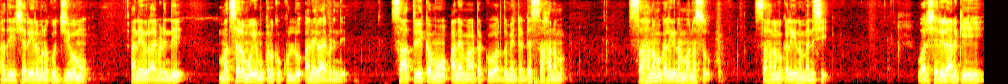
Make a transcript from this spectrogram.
అది శరీరమునకు జీవము అని వ్రాయబడింది. మత్సరము ఎముకలకు కుళ్ళు అని రాయబడింది. సాత్వికము అనే మాటకు అర్థం ఏంటంటే సహనము. సహనము కలిగిన మనస్సు సహనము కలిగిన మనిషి. వారి శరీరానికి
